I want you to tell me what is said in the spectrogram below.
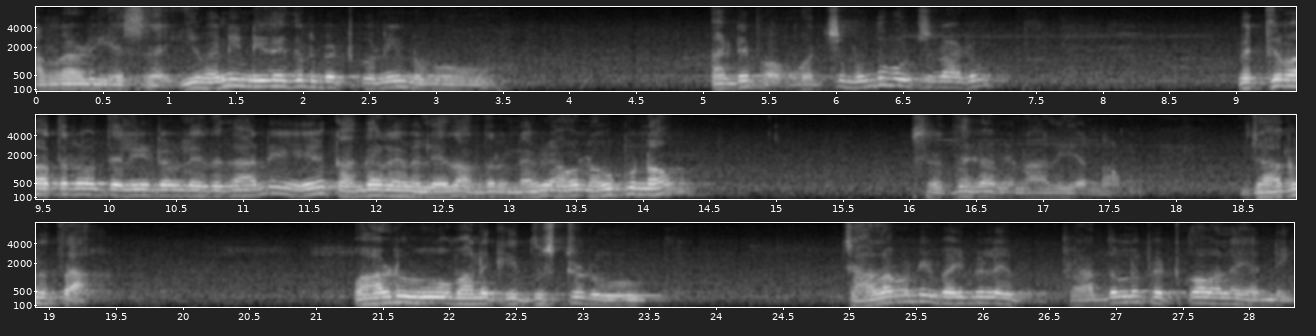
అన్నాడు ఎస్ఐ ఇవన్నీ నీ దగ్గర పెట్టుకొని నువ్వు అంటే వచ్చి ముందు కూర్చున్నాడు. వ్యక్తి మాత్రం తెలియటం లేదు కానీ ఏం కంగారు ఏమీ లేదు. అందరూ నవ్వి నవ్వుకున్నాం. శ్రద్ధగా వినాలి అన్నాం. జాగ్రత్త. వాడు మనకి దుష్టుడు. చాలామంది బైబిల్ ప్రార్థనలో పెట్టుకోవాలి అవన్నీ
